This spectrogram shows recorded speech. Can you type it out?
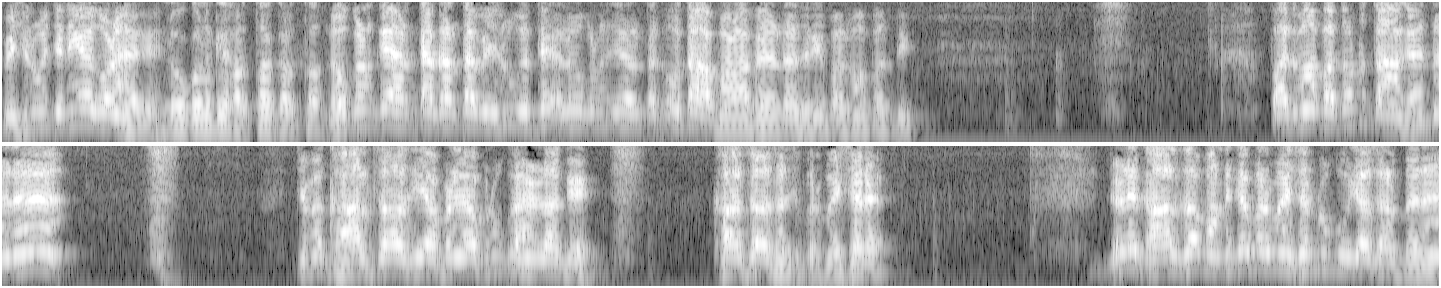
ਵਿਸ਼ਨੂੰ ਚ ਨਹੀਂ ਇਹ ਗੁਣ ਹੈਗੇ। ਲੋਗਨ ਕੇ ਹਰਤਾ ਕਰਤਾ। ਲੋਕਣ ਕੇ ਹਰਤਾ ਕਰਤਾ ਵਿਸ਼ਨੂੰ ਕਿੱਥੇ ਹੈ? ਲੋਕਣ ਕੇ ਹਰਤਾ? ਉਹ ਤਾਂ ਮਾਲਾ ਫੇਰਦਾ ਸ੍ਰੀ ਪਦਮਾਪਤ। ਦੀ ਪਦਮਾਪਤ ਉਹਨੂੰ ਤਾਂ ਕਹਿੰਦੇ ਨੇ ਜਿਵੇਂ ਖਾਲਸਾ ਅਸੀਂ ਆਪਣੇ ਆਪ ਨੂੰ ਕਹਿਣ ਲੱਗੇ। ਖਾਲਸਾ ਅਸਲ ਚ ਪਰਮੇਸ਼ਰ ਹੈ। ਜਿਹੜੇ ਖਾਲਸਾ ਮੰਨ ਕੇ ਪਰਮੇਸ਼ਰ ਨੂੰ ਪੂਜਾ ਕਰਦੇ ਨੇ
